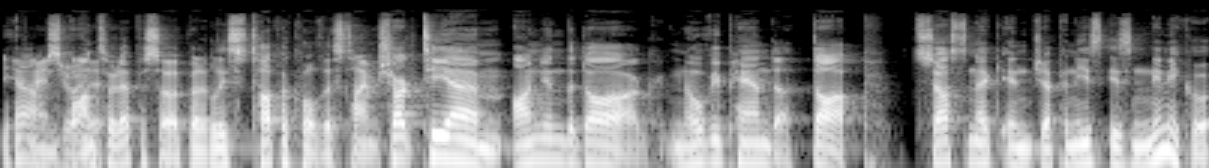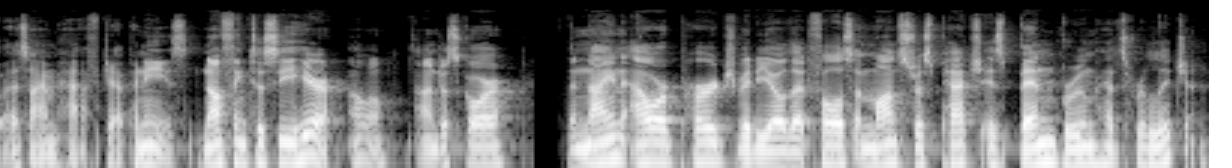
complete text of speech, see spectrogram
Yeah, enjoyed it. sponsored episode, but at least topical this time. Shark TM, Onion the dog, Novi Panda, Dop, Chosnek in Japanese is Niniku, as I'm half Japanese. Nothing to see here. Oh, underscore. The nine hour purge video that follows a monstrous patch is Ben Broomhead's religion.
